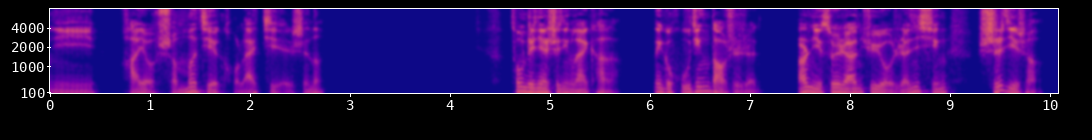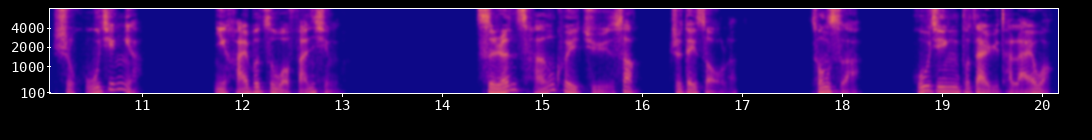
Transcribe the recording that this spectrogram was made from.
你还有什么借口来解释呢？从这件事情来看啊，那个狐精倒是人，而你虽然具有人形，实际上是狐精呀，你还不自我反省吗？此人惭愧沮丧，只得走了。从此啊，狐精不再与他来往，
